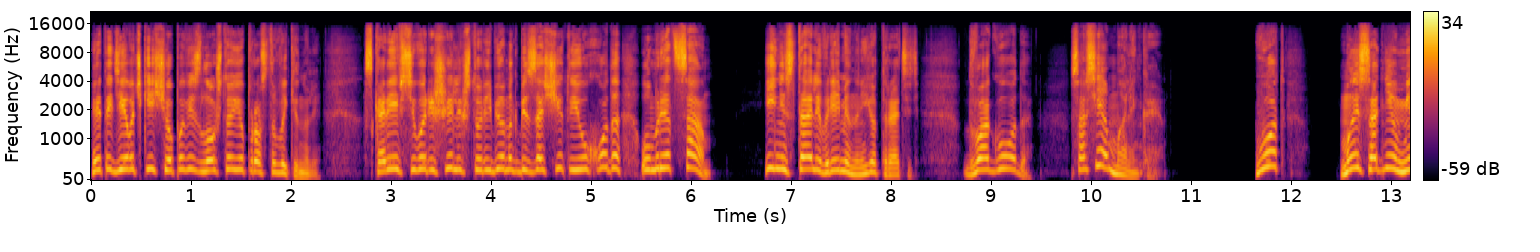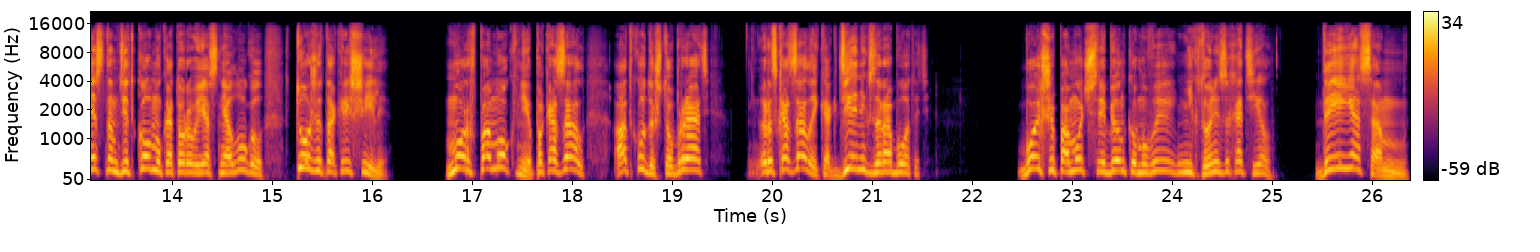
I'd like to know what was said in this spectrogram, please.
Этой девочке еще повезло, что ее просто выкинули. Скорее всего, решили, что ребенок без защиты и ухода умрет сам и не стали время на нее тратить. Два года. Совсем маленькая. Вот мы с одним местным детком, у которого я снял угол, тоже так решили. Морф помог мне, показал, откуда что брать, рассказал и как денег заработать. Больше помочь с ребенком, увы, никто не захотел. Да и я сам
